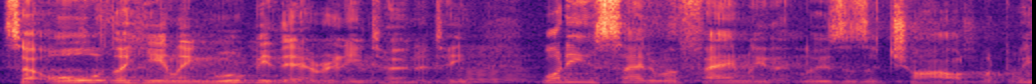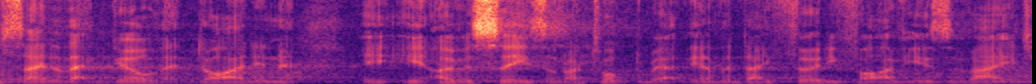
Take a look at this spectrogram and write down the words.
So all the healing will be there in eternity. What do you say to a family that loses a child? What do we say to that girl that died in, in overseas that I talked about the other day, 35 years of age?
